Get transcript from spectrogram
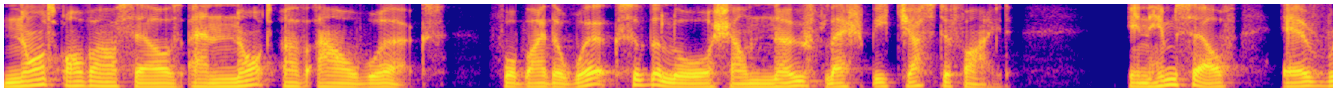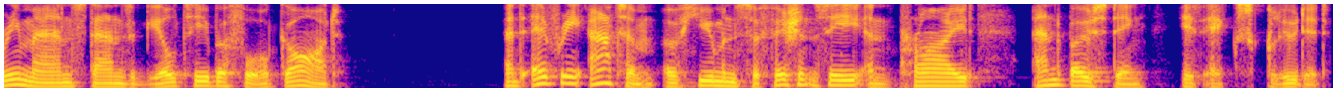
not of ourselves and not of our works for by the works of the law shall no flesh be justified. In himself every man stands guilty before God. And every atom of human sufficiency and pride and boasting is excluded.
